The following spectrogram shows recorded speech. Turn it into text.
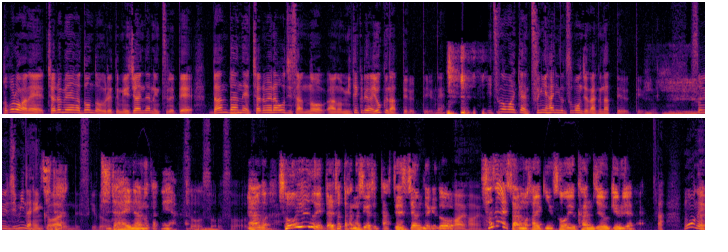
ところがね、チャルメラがどんどん売れてメジャーになるにつれて、だんだんね、チャルメラおじさんの、あの、見てくれが良くなってるっていうね。いつの間にか継ぎはぎのズボンじゃなくなってるっていうね。そういう地味な変化はあるんですけど。時代なのかね、やっぱり。そうそうそう。あの、そういうので言ったらちょっと話がちょっと脱線しちゃうんだけど、はいはいはい。サザエさんも最近そういう感じを受けるじゃない。もうね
